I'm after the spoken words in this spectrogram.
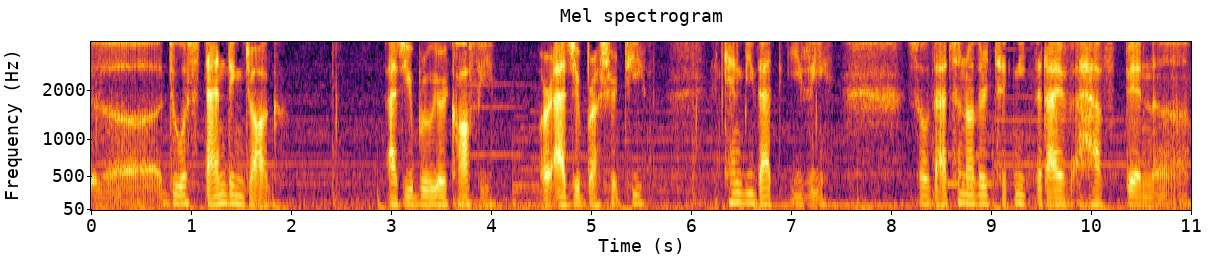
uh, do a standing jog as you brew your coffee or as you brush your teeth. Can be that easy. So that's another technique that I have been uh,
